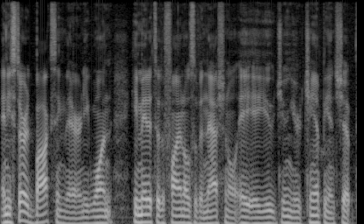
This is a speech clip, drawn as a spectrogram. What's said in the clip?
And he started boxing there and he won, he made it to the finals of a national AAU junior championship.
